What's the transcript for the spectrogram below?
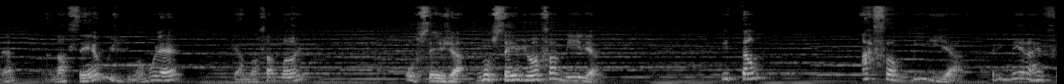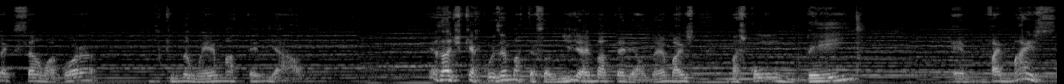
Né? Nascemos de uma mulher, que é a nossa mãe, ou seja, no seio de uma família. Então, a família, primeira reflexão agora, que não é material. Apesar de que a coisa é material, família é material, né? mas, mas como um bem, é, vai mais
